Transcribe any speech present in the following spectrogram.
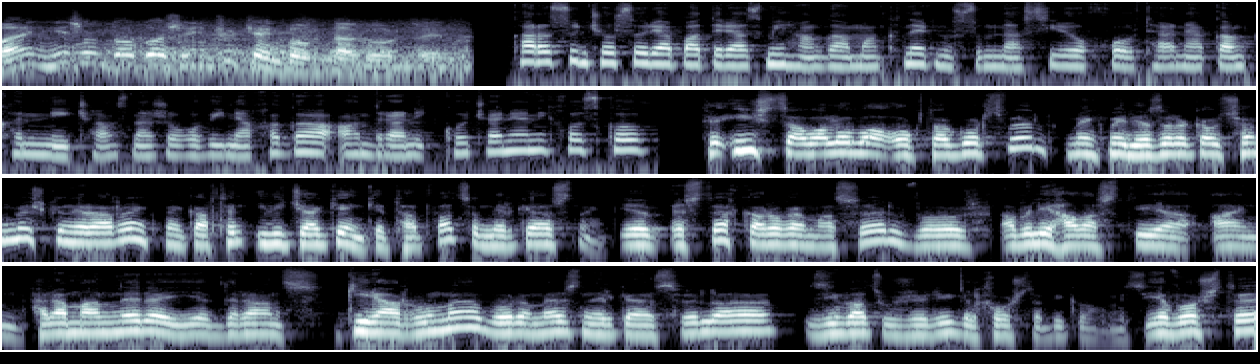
բայց 50%-ը ինչու չենք օգտագործել։ 44-օրյա պատերազմի հանգամանքներն ուսումնասիրող խորհրդարանական քննիչ հանձնաժողովի նախագահ Անդրանիկ Քոչարյանի խոսքով թե ինչ ծավալով է օգտագործվել, մենք մեր եզրակացության մեջ կներառենք, մենք արդեն ի վիճակի ենք այդ հատվածը ներկայացնենք։ Եվ այստեղ կարող եմ ասել, որ ավելի հավաստի է այն հրամանները եւ դրանց կիրառումը, որը մեզ ներկայացվել է զինված ուժերի գլխավոր շտաբի կողմից, եւ ոչ թե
